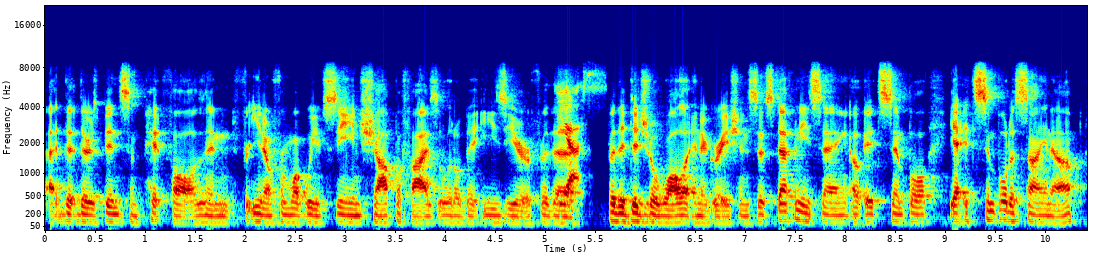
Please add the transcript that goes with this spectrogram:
uh, th- there's been some pitfalls and for, you know from what we've seen shopify is a little bit easier for the yes. For the digital wallet integration so stephanie's saying oh it's simple yeah it's simple to sign up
